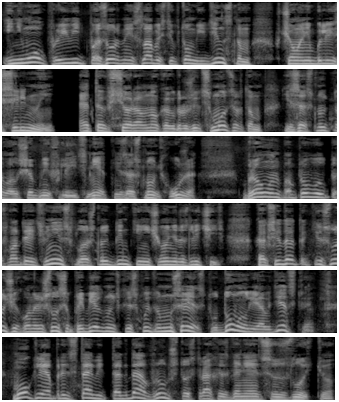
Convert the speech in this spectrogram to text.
и не мог проявить позорные слабости в том единственном, в чем они были сильны. Это все равно, как дружить с Моцартом и заснуть на волшебной флейте. Нет, не заснуть, хуже. Брауман попробовал посмотреть вниз, сплошной дымки ничего не различить. Как всегда в таких случаях он решился прибегнуть к испытанному средству. Думал ли я в детстве, мог ли я представить тогда, врут, что страх изгоняется злостью.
